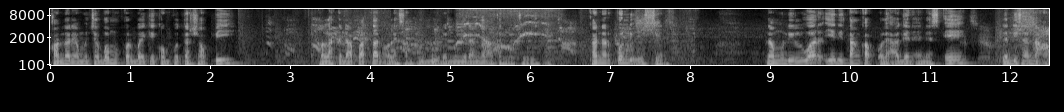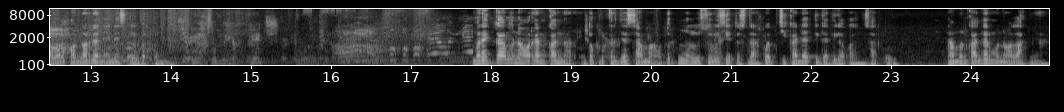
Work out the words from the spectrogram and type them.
Connor yang mencoba memperbaiki komputer Shopee malah kedapatan oleh sang ibu dan mengiranya akan mencuri. Connor pun diusir namun di luar ia ditangkap oleh agen NSA dan di sana awal Connor dan NSA bertemu. Mereka menawarkan Connor untuk bekerja sama untuk menelusuri situs dark web Cikada 3301. Namun Connor menolaknya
